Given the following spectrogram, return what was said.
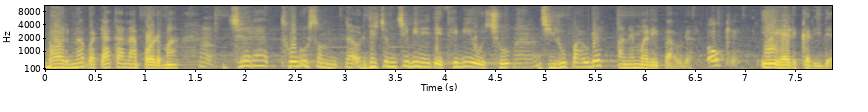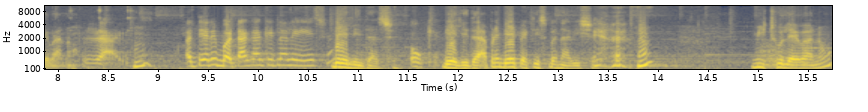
બહારના બટાકાના પડમાં જરા થોડું સમ- અડધી ચમચી બી નહીં તેથી બી ઓછું જીરું પાવડર અને મરી પાવડર. ઓકે. એ એડ કરી દેવાનો. અત્યારે બટાકા કેટલા લઈએ છે? બે લીધા છે. ઓકે. બે લીધા. આપણે બે પેટીસ બનાવીશું. હમ? મીઠું લેવાનું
